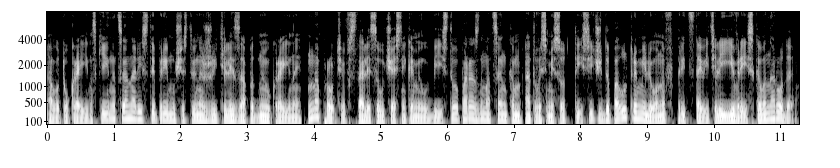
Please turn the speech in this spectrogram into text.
А вот украинские националисты, преимущественно жители Западной Украины, напротив, стали соучастниками убийства, по разным оценкам, от 800 тысяч до полутора миллионов представителей еврейского народа.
